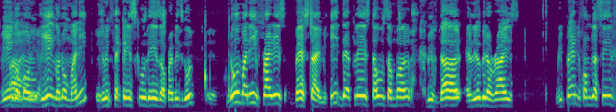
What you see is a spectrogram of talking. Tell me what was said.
We ain't got Ah, more. yeah. We ain't got no money during secondary school days or primary school. Yeah. No money. Fridays, best time. Hit that place, tahu sambal with dal and a little bit of rice. Repent from your sins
